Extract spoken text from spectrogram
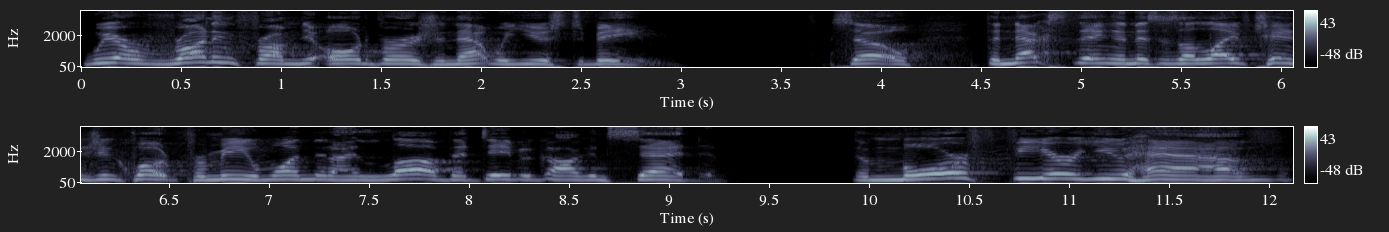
We are running from the old version that we used to be. So the next thing, and this is a life changing quote for me, one that I love that David Goggins said the more fear you have,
